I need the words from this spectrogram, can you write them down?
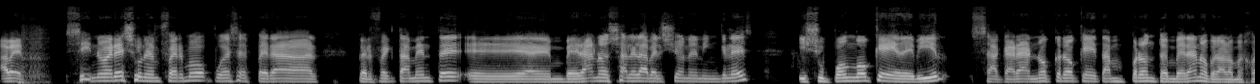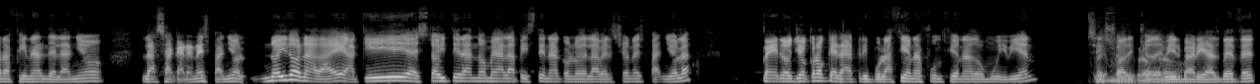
a ver, si no eres un enfermo, puedes esperar perfectamente. Eh, en verano sale la versión en inglés y supongo que Debir sacará, no creo que tan pronto en verano, pero a lo mejor a final del año la sacaré en español. No he ido nada, ¿eh? Aquí estoy tirándome a la piscina con lo de la versión española, pero yo creo que la tripulación ha funcionado muy bien. Eso ha dicho Debir varias veces.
